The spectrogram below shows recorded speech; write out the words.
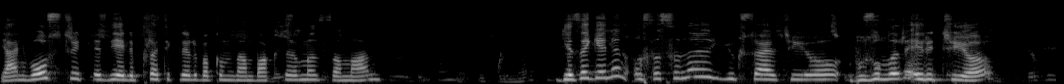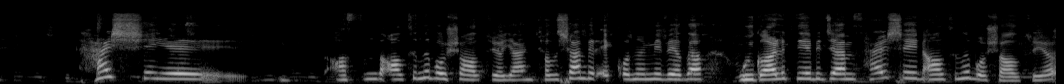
yani Wall Street'te diyelim pratikleri bakımından baktığımız zaman gezegenin ısısını yükseltiyor, buzulları eritiyor. Her şeyi aslında altını boşaltıyor. Yani çalışan bir ekonomi veya da uygarlık diyebileceğimiz her şeyin altını boşaltıyor.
